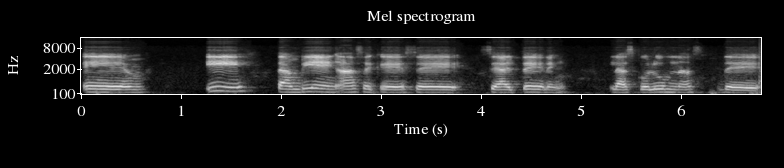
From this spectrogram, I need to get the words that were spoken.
Eh, y también hace que se, se alteren las columnas de,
